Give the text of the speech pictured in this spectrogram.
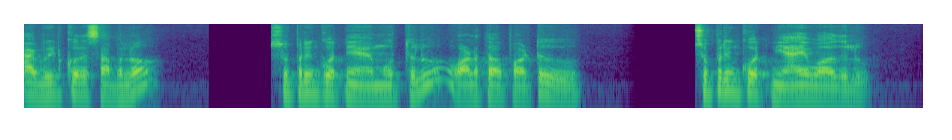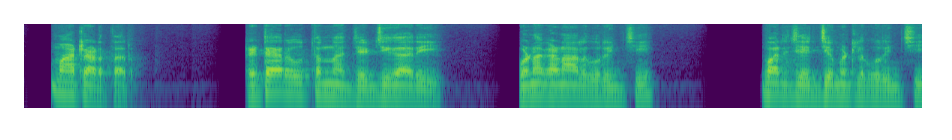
ఆ వీడ్కోలు సభలో సుప్రీంకోర్టు న్యాయమూర్తులు వాళ్ళతో పాటు సుప్రీంకోర్టు న్యాయవాదులు మాట్లాడతారు. రిటైర్ అవుతున్న జడ్జి గారి గుణగణాల గురించి వారి జడ్జిమెంట్ల గురించి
